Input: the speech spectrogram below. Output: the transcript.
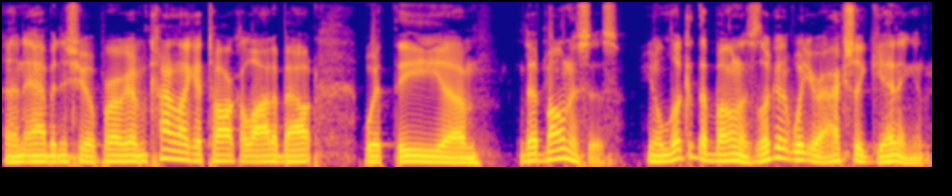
an ab initio program. Kind of like I talk a lot about with the, um, the bonuses. You know, look at the bonus, look at what you're actually getting.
